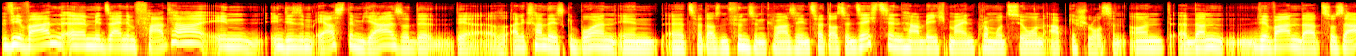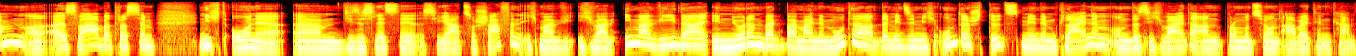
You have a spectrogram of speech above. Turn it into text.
wir waren äh, mit seinem Vater in, in diesem ersten Jahr, also der, der Alexander ist geboren in äh, 2015 quasi, in 2016 habe ich meine Promotion abgeschlossen. Und äh, dann, wir waren da zusammen, es war aber trotzdem nicht ohne ähm, dieses letzte Jahr zu schaffen. Ich, mal, ich war immer wieder in Nürnberg bei meiner Mutter, damit sie mich unterstützt mit dem Kleinen und dass ich weiter an Promotion arbeiten sein kann.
